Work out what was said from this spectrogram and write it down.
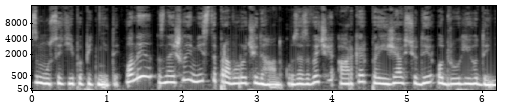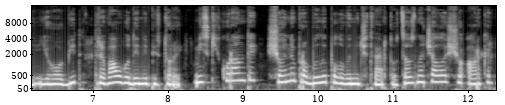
змусить її попітніти. Вони знайшли місце праворуч від ганку. Зазвичай Аркер приїжджав сюди о другій годині. Його обід тривав години півтори. Міські куранти щойно пробили половину четверту. Це означало, що Аркер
